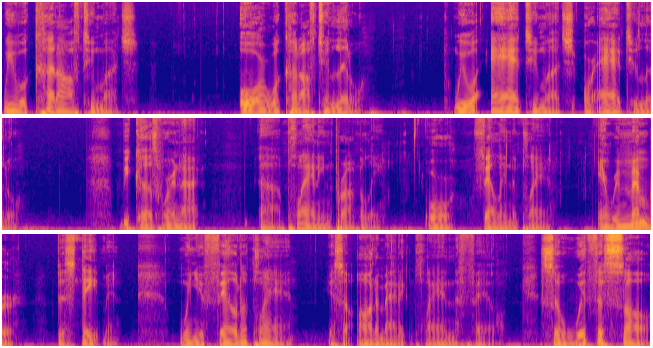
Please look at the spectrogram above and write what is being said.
We will cut off too much, or we'll cut off too little. We will add too much or add too little because we're not uh, planning properly or failing to plan. And remember the statement when you fail to plan, it's an automatic plan to fail. So, with the saw,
